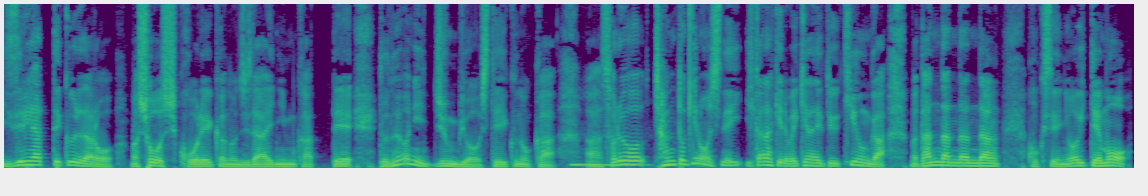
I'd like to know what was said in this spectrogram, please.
いずれやってくるだろう、まあ、少子高齢化の時代に向かってどのように準備をしていくのか、うん、それをちゃんと議論していかなければいけないという機運が、まあ、だんだんだんだん国政においても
